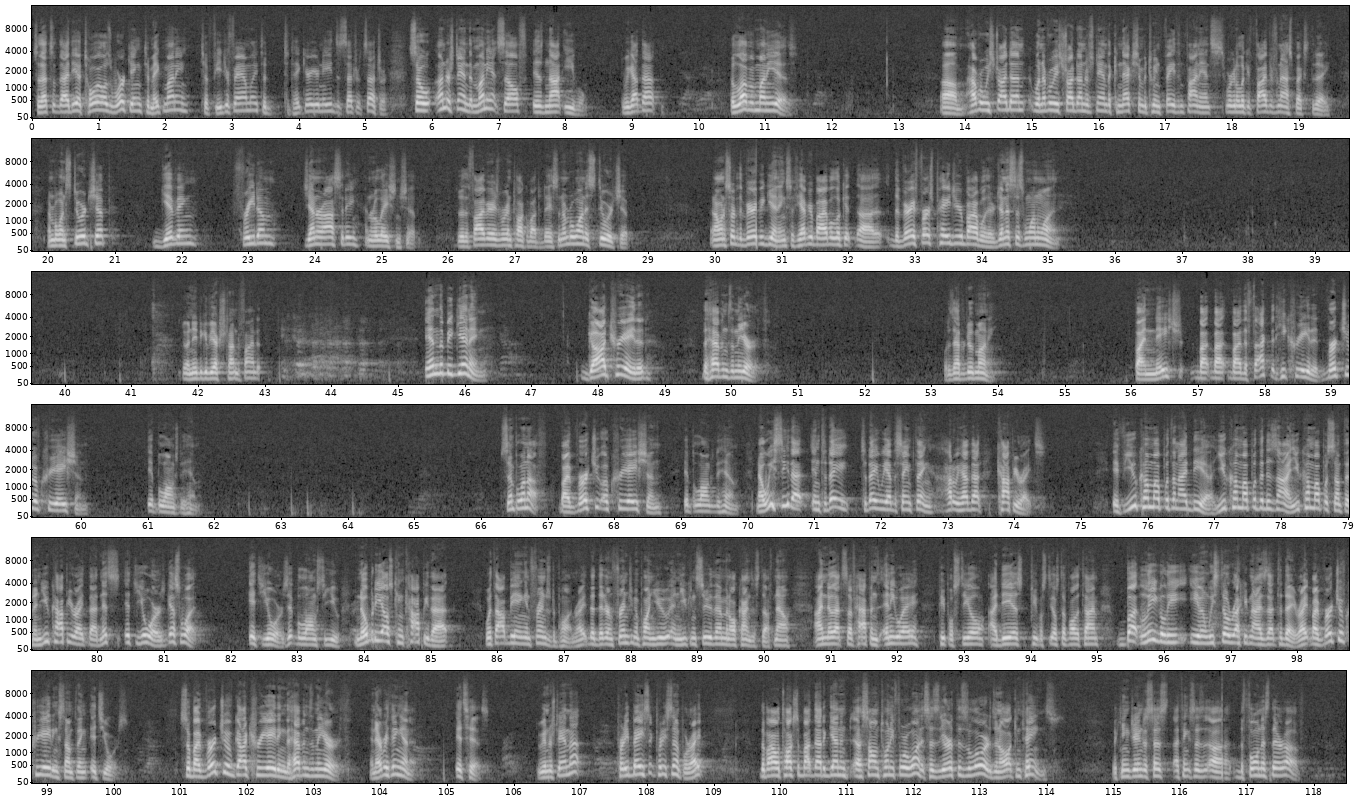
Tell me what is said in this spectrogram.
So that's the idea. Toil is working to make money, to feed your family, to, to take care of your needs, etc., etc. So understand that money itself is not evil. We got that? The love of money is. Um, however, we strive to, whenever we strive to understand the connection between faith and finance, we're going to look at five different aspects today. Number one, stewardship, giving, freedom, generosity, and relationship. Those are the five areas we're going to talk about today. So, number one is stewardship. And I want to start at the very beginning. So, if you have your Bible, look at uh, the very first page of your Bible there Genesis 1 1. Do I need to give you extra time to find it? In the beginning, God created the heavens and the earth. What does that have to do with money? by nature, by, by, by the fact that he created, virtue of creation, it belongs to him. Simple enough. By virtue of creation, it belongs to him. Now we see that in today, today we have the same thing. How do we have that? Copyrights. If you come up with an idea, you come up with a design, you come up with something and you copyright that and it's it's yours, guess what? It's yours. It belongs to you. Nobody else can copy that without being infringed upon, right? That they're infringing upon you and you can sue them and all kinds of stuff. Now, I know that stuff happens anyway. People steal ideas, people steal stuff all the time. But legally, even, we still recognize that today, right? By virtue of creating something, it's yours. So, by virtue of God creating the heavens and the earth and everything in it, it's His. Do we understand that? Pretty basic, pretty simple, right? The Bible talks about that again in uh, Psalm 24 1. It says, The earth is the Lord's and all it contains. The King James says, I think says, uh, the fullness thereof.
